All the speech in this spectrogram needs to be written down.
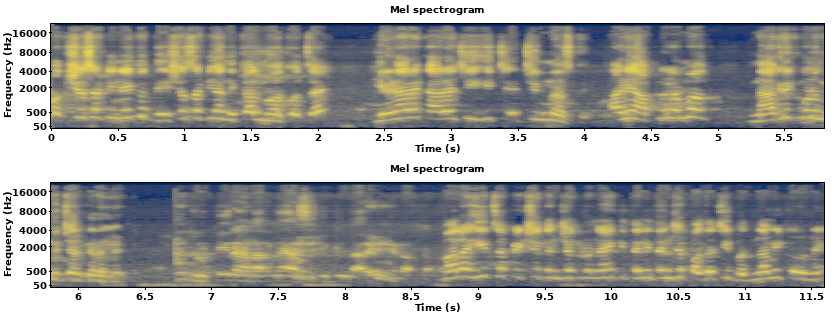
पक्षासाठी नाही तर देशासाठी हा निकाल महत्त्वाचा आहे. येणाऱ्या कार्याची ही चि- चिन्ह असते. आणि आपल्याला मग नागरिक म्हणून विचार करायला लागेल. त्रुटी राहणार नाही असं देखील दार्वेकर आपल्याला मला हीच अपेक्षा त्यांच्याकडून आहे की त्यांनी त्यांच्या पदाची बदनामी करू नये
